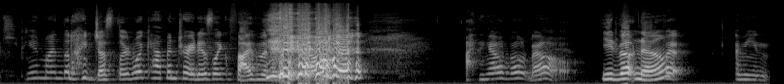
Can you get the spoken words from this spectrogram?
keeping in mind that I just learned what cap and trade is like five minutes ago, I think I would vote no. You'd vote no? But I mean,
